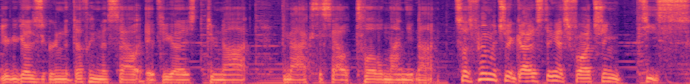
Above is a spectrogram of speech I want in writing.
you guys are going to definitely miss out if you guys do not max this out to level 99. So that's pretty much it guys. Thank you guys for watching. Peace.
